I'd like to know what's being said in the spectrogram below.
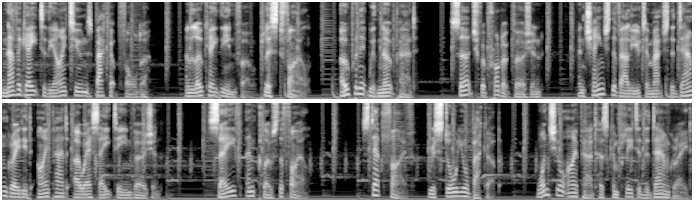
Navigate to the iTunes backup folder and locate the info list file. Open it with Notepad search for product version, and change the value to match the downgraded iPad OS 18 version. Save and close the file. Step 5. Restore your backup. Once your iPad has completed the downgrade,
